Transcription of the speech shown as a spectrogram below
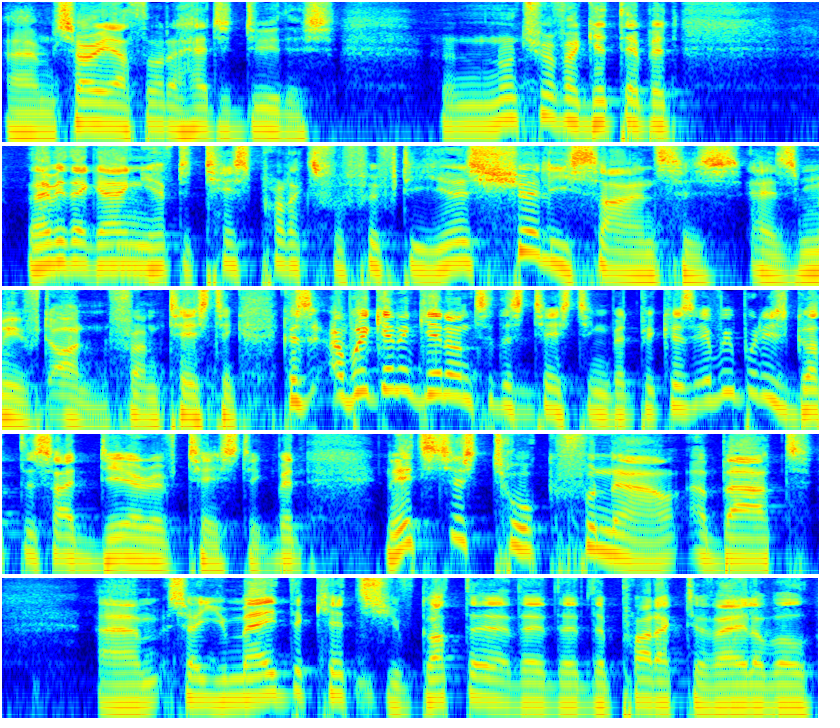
Um, sorry, I thought I had to do this. I'm not sure if I get there, but maybe they're going, you have to test products for 50 years. Surely science has, has moved on from testing. Because uh, we're going to get onto this testing bit because everybody's got this idea of testing. But let's just talk for now about. Um, so you made the kits, you've got the, the, the, the product available.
